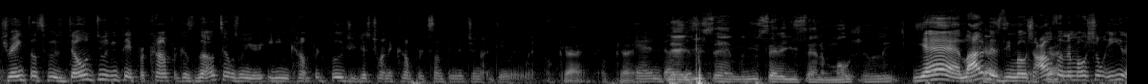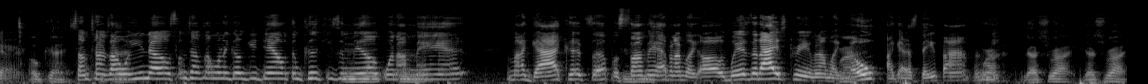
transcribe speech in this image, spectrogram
Drink those foods. Don't do anything for comfort because a lot of times when you're eating comfort foods, you're just trying to comfort something that you're not dealing with. Okay. Okay. And, uh, now just- you saying when you said it, you saying emotionally. Yeah, a lot Okay, of it's emotional. I was an emotional eater. Okay, Sometimes I want, you know, sometimes I want to go get down with them cookies and mm-hmm, milk when I'm mm-hmm. mad. My guy cuts up or something mm-hmm. happen. I'm like, oh, where's that ice cream? And I'm like, Right. nope, I gotta stay fine for Right. me. That's right. That's right.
